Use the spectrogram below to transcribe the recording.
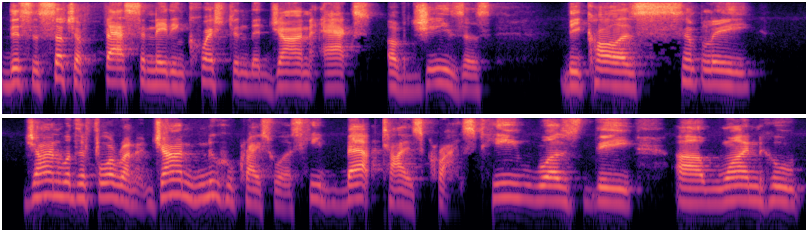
this is such a fascinating question that John asks of Jesus because simply John was the forerunner. John knew who Christ was. He baptized Christ. He was the uh, one who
